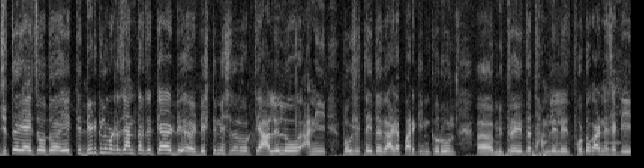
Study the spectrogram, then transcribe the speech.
जिथं यायचं होतं एक ते दीड किलोमीटरच्या अंतर ते त्या डे डेस्टिनेशनवरती आलेलो आणि बघू शकता इथं गाड्या पार्किंग करून मित्र इथं थांबलेले आहेत फोटो काढण्यासाठी.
